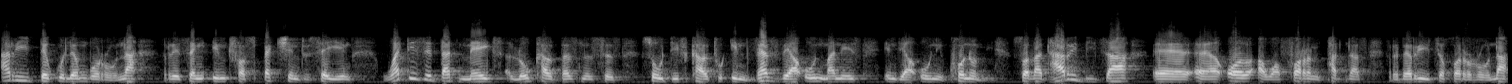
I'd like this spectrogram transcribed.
a re itekoleng bo rona re seng introspection to saying what is it that makes local businesses so difficult to invest their own monies in their own economy? So that ha re bitsa uh, uh, all our foreign partners re be re itse gore rona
